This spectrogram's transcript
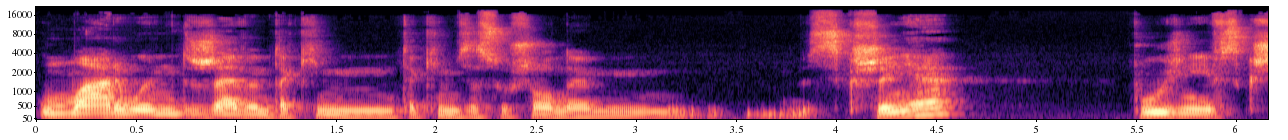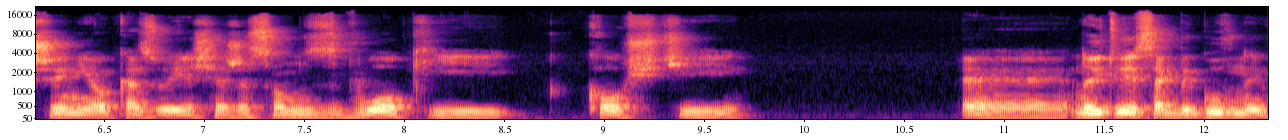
umarłym drzewem, takim, takim zasuszonym skrzynię. Później w skrzyni okazuje się, że są zwłoki kości E, no i tu jest jakby główny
